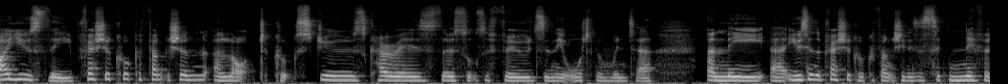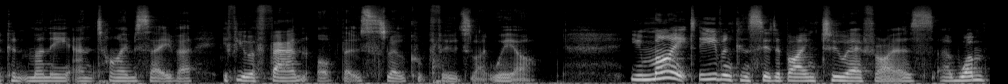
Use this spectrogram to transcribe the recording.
I use the pressure cooker function a lot to cook stews, curries, those sorts of foods in the autumn and winter. And the uh, using the pressure cooker function is a significant money and time saver if you're a fan of those slow cooked foods like we are. You might even consider buying two air fryers, uh, one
